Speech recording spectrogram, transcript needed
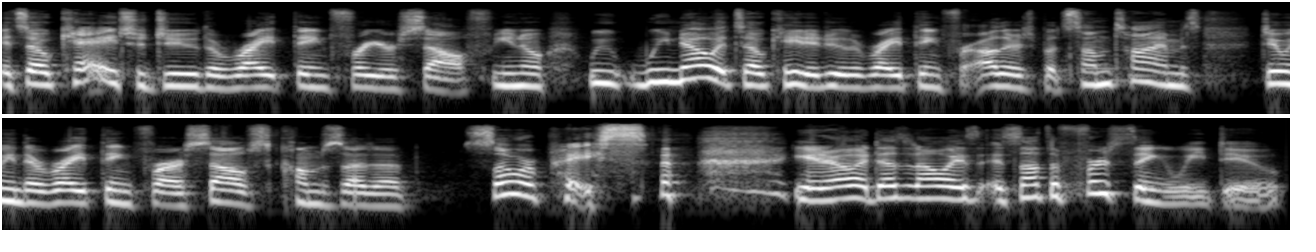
it's okay to do the right thing for yourself. You know, we we know it's okay to do the right thing for others, but sometimes doing the right thing for ourselves comes at a slower pace. you know, it doesn't always it's not the first thing we do.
